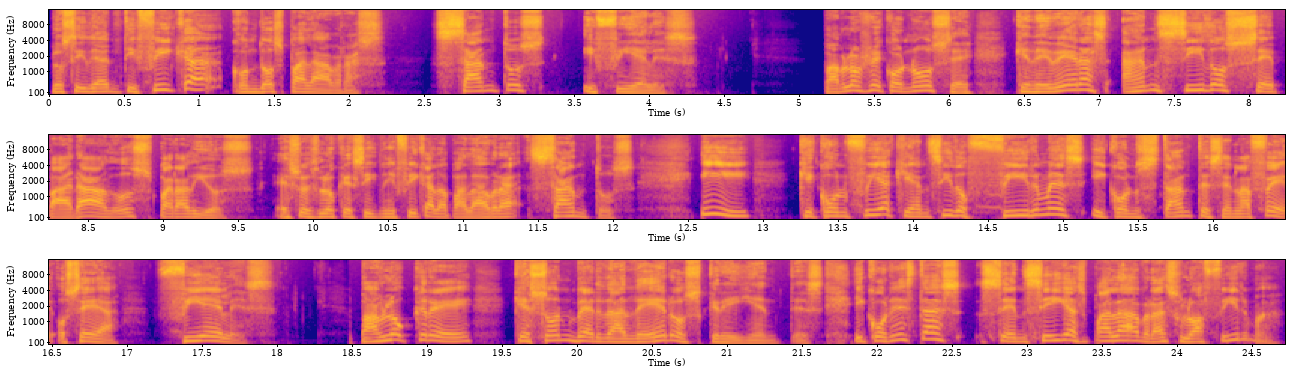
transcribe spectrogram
Los identifica con dos palabras, santos y fieles. Pablo reconoce que de veras han sido separados para Dios. Eso es lo que significa la palabra santos. Y que confía que han sido firmes y constantes en la fe, o sea, fieles. Pablo cree que son verdaderos creyentes y con estas sencillas palabras lo afirma.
